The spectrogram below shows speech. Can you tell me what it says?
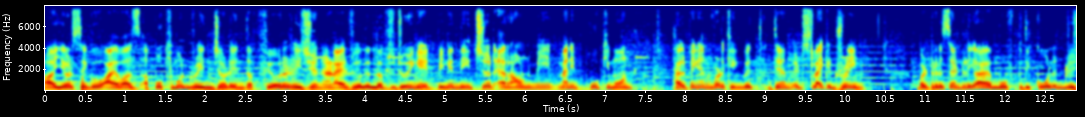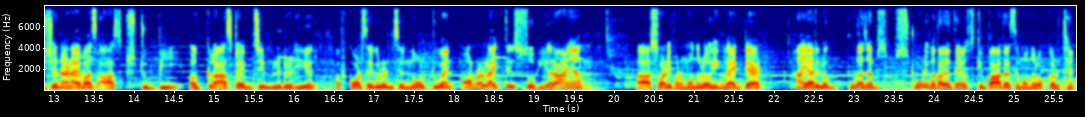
Uh, years ago, I was a Pokemon Ranger in the Fiore region and I really loved doing it. Being in nature around me, many Pokemon, helping and working with them, it's like a dream. But recently, I moved to the Colon region and I was asked to be a grass type gym leader here. Of course, I couldn't say no to an honor like this, so here I am. Uh, sorry for monologuing like that. हाँ यार ये लोग पूरा जब स्टोरी बता देते हैं उसके बाद ऐसे मोनोलॉग करते हैं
